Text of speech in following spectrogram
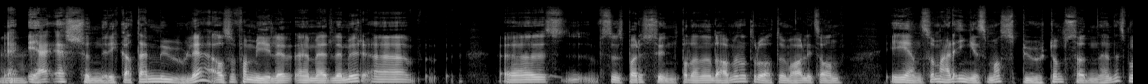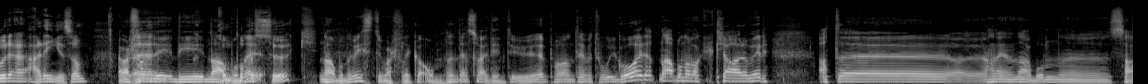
Jeg, jeg, jeg skjønner ikke at det er mulig. Altså Familiemedlemmer uh, syns bare synd på denne damen og trodde at hun var litt sånn ensom. Er det ingen som har spurt om sønnen hennes? Hvor er, er det ingen som I hvert fall de, de naboene, kom på besøk? naboene visste i hvert fall ikke om det. Det så jeg i et intervju på TV 2 i går, at naboene var ikke klar over at uh, han ene naboen uh, sa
